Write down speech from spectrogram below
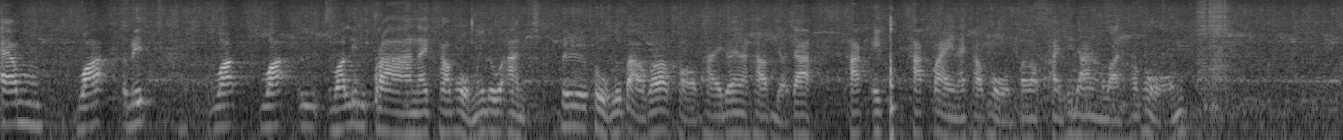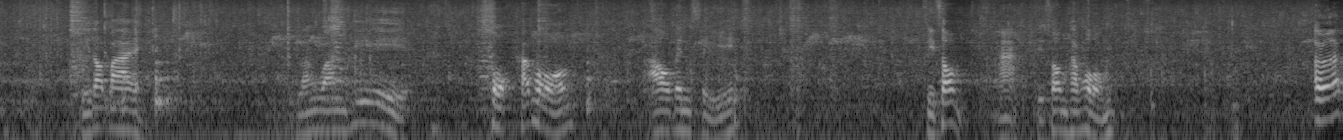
แอมวริศวะวะวลินตรานะครับผมไม่รู้อ่านชื่อถูกหรือเปล่าก็ขออภัยด้วยนะครับ เดี๋ยวจะทัก X ทักไปนะครับผมสำหรับใครที่ได้รางวัลครับผม สีต่อไป รางวัลที่หกครับผม เอาเป็นสี สีส้ม อะ สีส้มครับผม เอิร์ธ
